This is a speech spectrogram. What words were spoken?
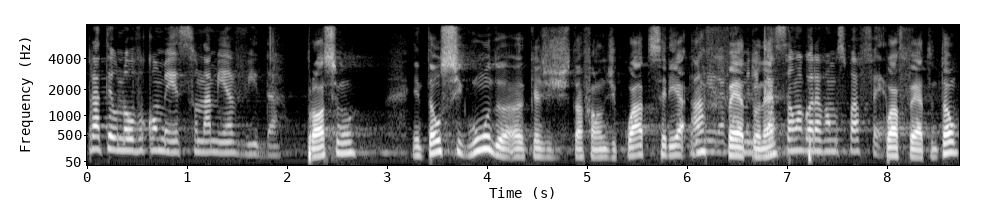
para ter um novo começo na minha vida. Próximo. Então, o segundo, eh, que a gente está falando de quatro, seria Primeira afeto, né? agora vamos para o afeto. Para o afeto. Então,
